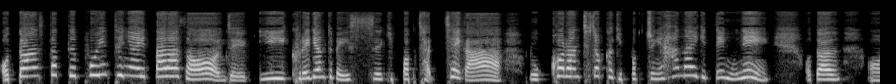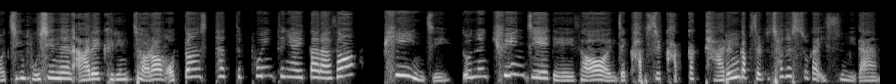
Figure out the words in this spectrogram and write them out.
어떠한 스타트 포인트냐에 따라서 이제 이 그레디언트 베이스 기법 자체가 로컬한 최적화 기법 중에 하나이기 때문에 어떤 어 지금 보시는 아래 그림처럼 어떤 스타트 포인트냐에 따라서 P인지 또는 Q인지에 대해서 이제 값을 각각 다른 값을 찾을 수가 있습니다.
